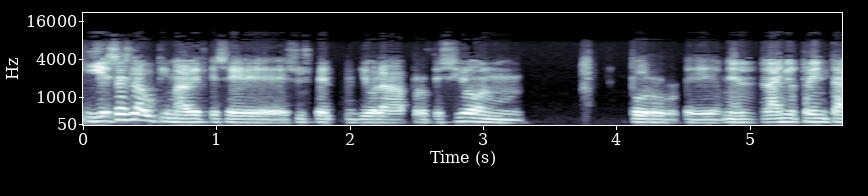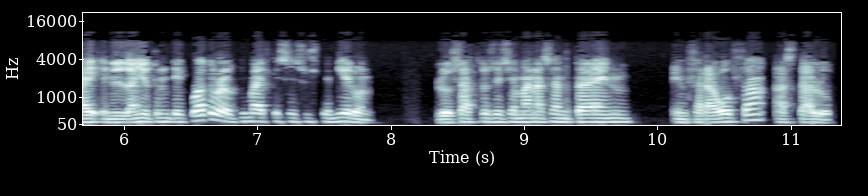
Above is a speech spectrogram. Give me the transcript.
Y esa es la última vez que se suspendió la procesión por, eh, en, el año 30, en el año 34, la última vez que se suspendieron los actos de Semana Santa en, en Zaragoza hasta lo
